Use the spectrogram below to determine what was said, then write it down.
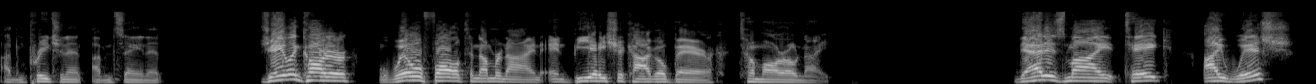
I've been preaching it. I've been saying it. Jalen Carter will fall to number nine and be a Chicago Bear tomorrow night. That is my take. I wish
